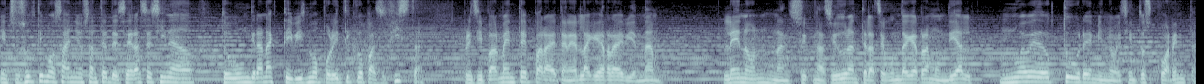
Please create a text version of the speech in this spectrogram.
y en sus últimos años antes de ser asesinado tuvo un gran activismo político pacifista, principalmente para detener la guerra de Vietnam. Lennon nació durante la Segunda Guerra Mundial, 9 de octubre de 1940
